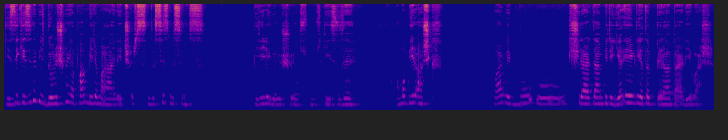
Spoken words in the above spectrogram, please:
Gizli gizli de bir görüşme yapan biri var aile içerisinde. Siz misiniz? Biriyle görüşüyorsunuz gizli. Ama bir aşk var ve bu kişilerden biri ya evli ya da beraberliği var.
